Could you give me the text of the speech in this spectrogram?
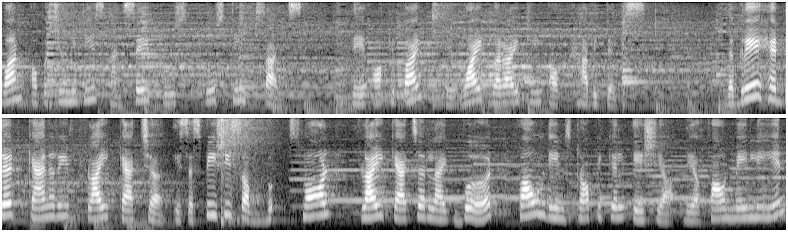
one opportunities and safe roosting sites. They occupy a wide variety of habitats. The grey-headed canary flycatcher is a species of small flycatcher-like bird found in tropical Asia. They are found mainly in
